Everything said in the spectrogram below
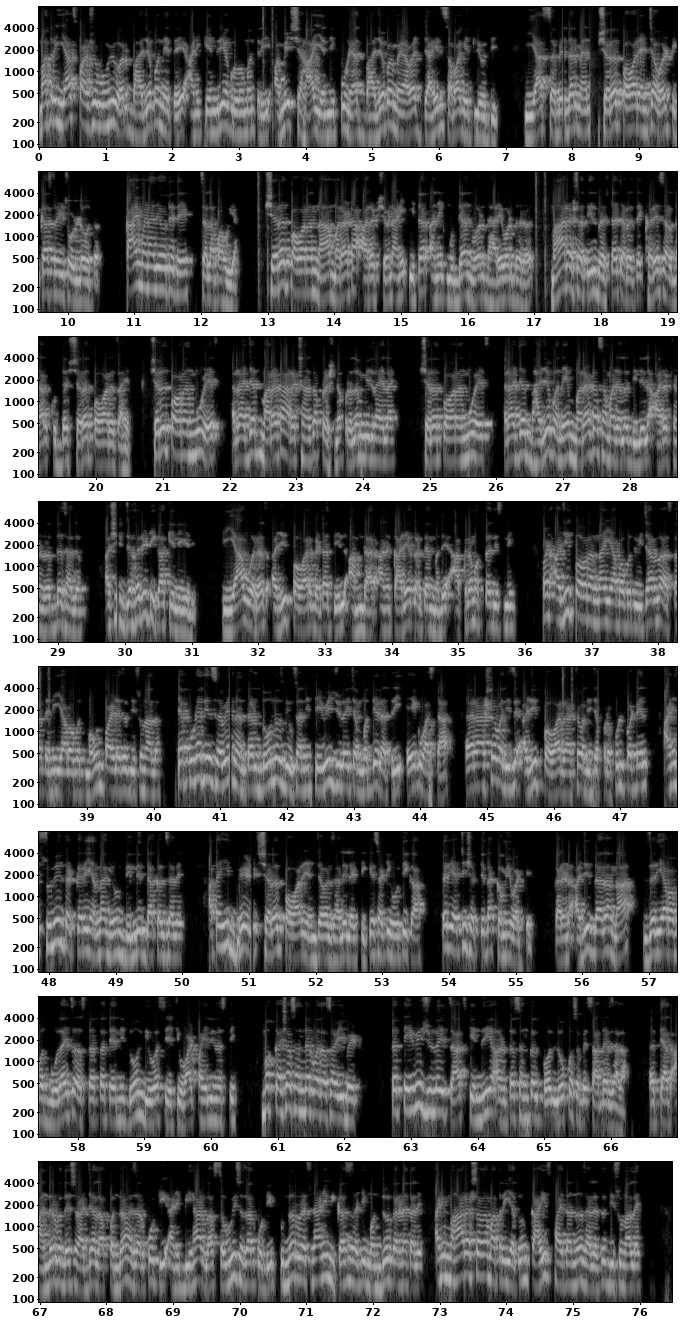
मात्र याच पार्श्वभूमीवर भाजप नेते आणि केंद्रीय गृहमंत्री अमित शहा यांनी पुण्यात भाजप मेळाव्यात जाहीर सभा घेतली होती. या सभेदरम्यान शरद पवार यांच्यावर टीकास्त्रही सोडलं होतं. काय म्हणाले होते ते? चला पाहूया. शरद पवारांना मराठा आरक्षण आणि इतर अनेक मुद्द्यांवर धारेवर धरत महाराष्ट्रातील भ्रष्टाचाराचे खरे सरदार खुद्द शरद पवारच आहेत. शरद पवारांमुळेच राज्यात मराठा आरक्षणाचा प्रश्न प्रलंबित राहिलाय. शरद पवारांमुळेच राज्यात भाजपने मराठा समाजाला दिलेलं आरक्षण रद्द झालं अशी जहरी टीका केली गेली. यावरच अजित पवार गटातील आमदार आणि कार्यकर्त्यांमध्ये आक्रमकता दिसली. पण अजित पवारांना याबाबत विचारलं असता त्यांनी याबाबत मौन पाळल्याचं दिसून आलं. त्या पुण्यातील सभेनंतर दोनच दिवसांनी तेवीस जुलैच्या मध्यरात्री एक वाजता राष्ट्रवादीचे अजित पवार राष्ट्रवादीच्या प्रफुल्ल पटेल आणि सुनील तटकरे यांना घेऊन दिल्लीत दाखल झाले. आता ही भेट शरद पवार यांच्यावर झालेल्या टीकेसाठी होती का? तर याची शक्यता कमी वाटते. कारण अजितदादांना जर याबाबत बोलायचं असतं तर त्यांनी दोन दिवस याची वाट पाहिली नसती. मग कशा संदर्भात असावी ही भेट? तर तेवीस जुलैचाच केंद्रीय अर्थसंकल्प लोकसभेत सादर झाला. तर त्यात आंध्र प्रदेश राज्याला पंधरा हजार कोटी आणि बिहारला सव्वीस हजार कोटी पुनर्रचना आणि विकासासाठी मंजूर करण्यात आले. आणि महाराष्ट्राला मात्र यातून काहीच फायदा न झाल्याचं दिसून आलंय.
